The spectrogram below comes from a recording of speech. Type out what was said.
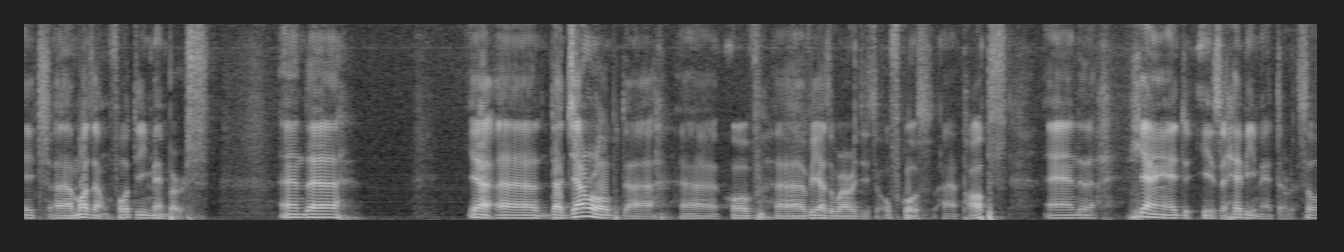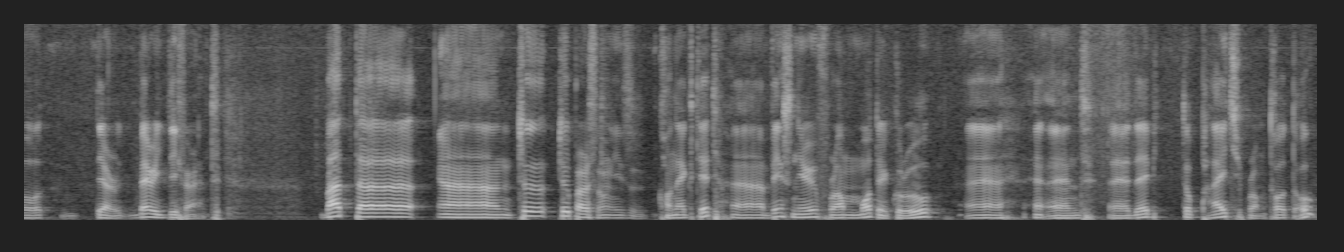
it's more than 40 members. And yeah, the genre of, the, of We Are the World is, of course, pops. And Aid is heavy metal. So they're very different. But uh, uh, two two person is connected. Uh, Vince Neil from Motley Crue and David Paich from Toto.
